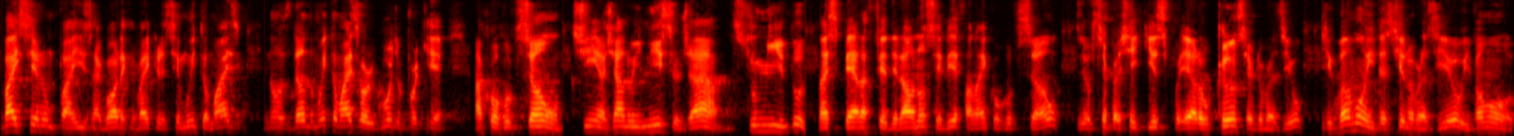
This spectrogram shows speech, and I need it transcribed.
Vai ser um país agora que vai crescer muito mais, nos dando muito mais orgulho, porque a corrupção tinha já no início já sumido. Na esfera federal não se vê falar em corrupção. Eu sempre achei que isso era o câncer do Brasil. Vamos investir no Brasil e vamos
